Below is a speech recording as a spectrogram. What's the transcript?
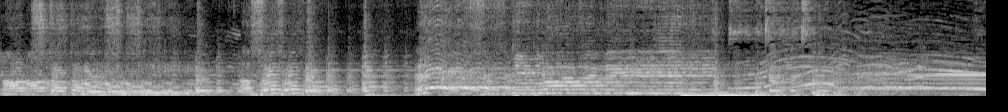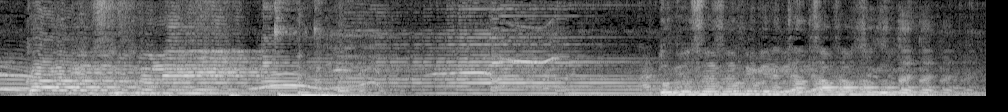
नॉन स्टॉप राहू शकतो. असं? दोघे साहेब कुठे गेले? त्यांचा आवाज घेत आहे.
